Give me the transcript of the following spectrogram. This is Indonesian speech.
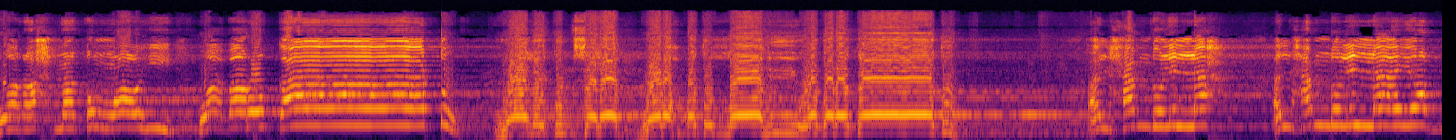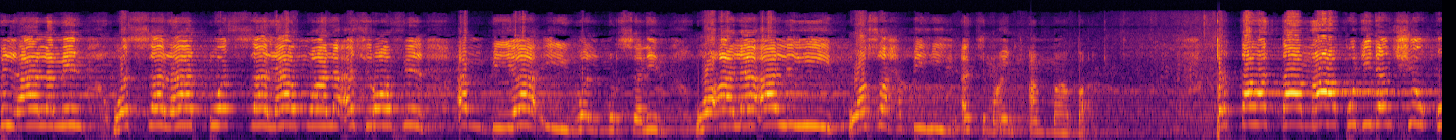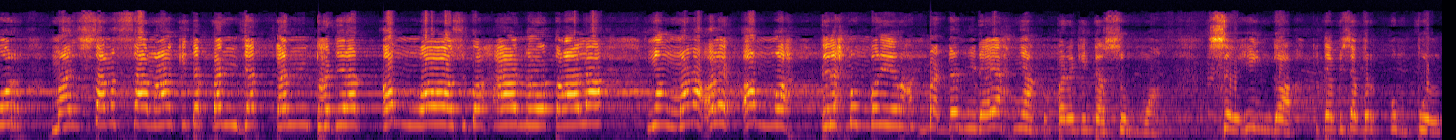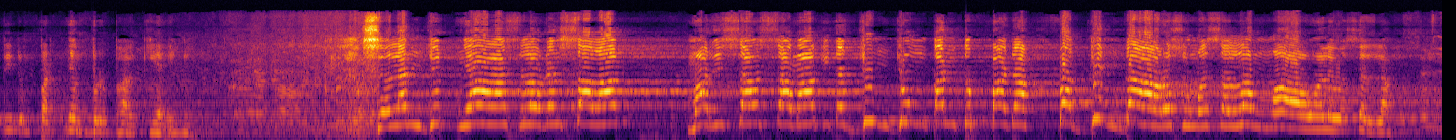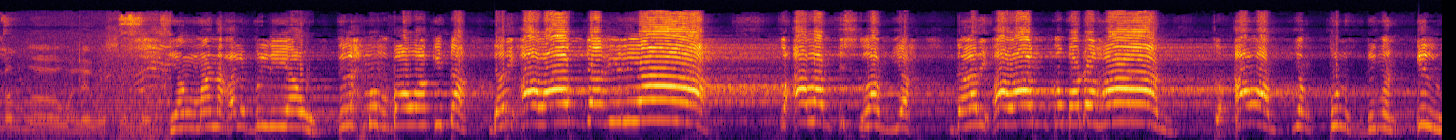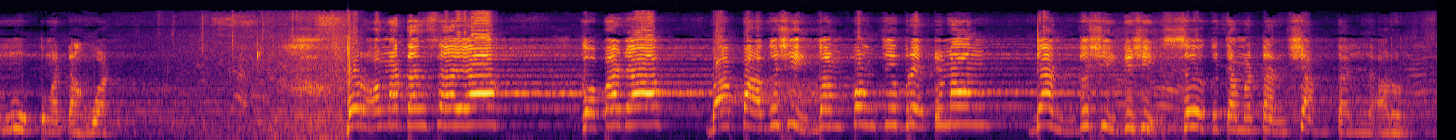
ورحمة الله وبركاته. وعليكم السلام ورحمة الله وبركاته. الحمد لله الحمد لله رب العالمين والصلاة والسلام على أشرف الأنبياء والمرسلين وعلى آله وصحبه أجمعين. أما بعد. Sehingga kita bisa berkumpul di tempat yang berbahagia ini. Selanjutnya salam dan salam mari sama-sama kita junjungkan kepada baginda Rasulullah sallallahu alaihi wasallam. Sallallahu alaihi wasallam. Yang mana oleh beliau telah membawa pengetahuan. Perhormatan saya kepada Bapak Gesi Gampang Cebrek Tenang dan Gesi-Gesi sekecamatan Syamtal Arun.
